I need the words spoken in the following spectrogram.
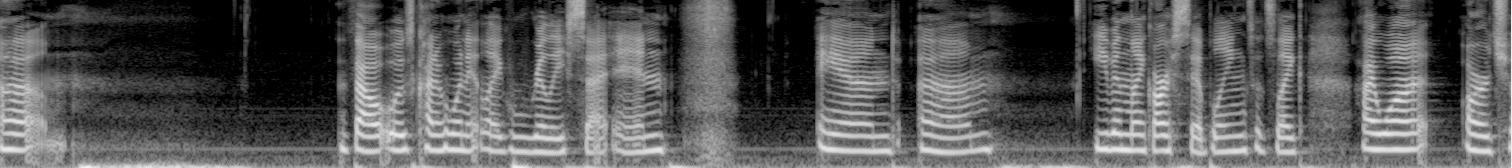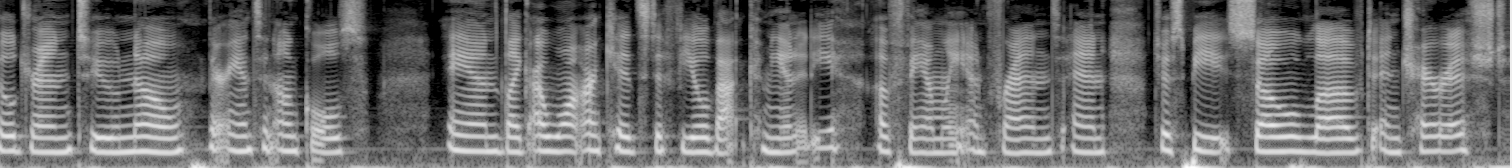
Um, that was kind of when it like really set in. And um, even like our siblings, it's like I want our children to know their aunts and uncles and like I want our kids to feel that community of family and friends and just be so loved and cherished.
